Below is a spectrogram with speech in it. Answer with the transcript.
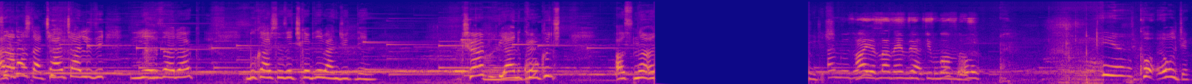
Arkadaşlar Charlie Charlie yazarak bu karşınıza çıkabilir bence yükleyin. Charlie. Yani korkunç aslında olabilir. Hayır lan en büyük cimbomdur. Ko- olacak olacak.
